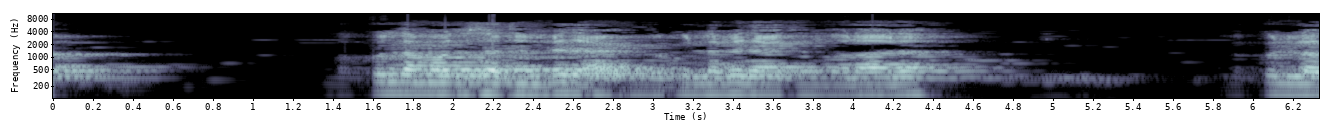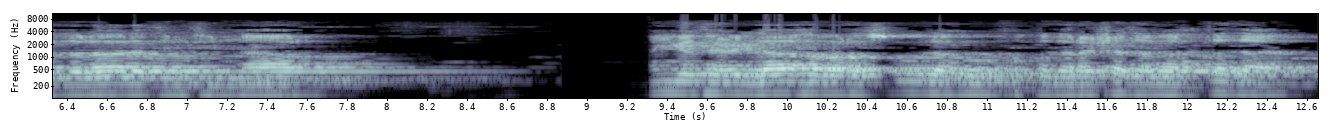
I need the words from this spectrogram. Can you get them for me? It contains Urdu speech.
وكل محدثة بدعة، وكل بدعة ضلالة، وكل ضلالة في النار. من يطع الله ورسوله فقد رشد واهتدى.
